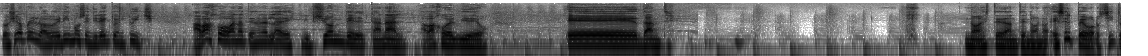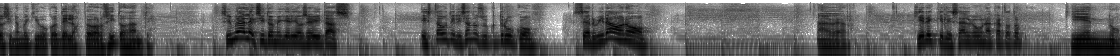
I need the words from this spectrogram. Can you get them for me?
Los shareplays lo abrimos en directo en Twitch. Abajo van a tener la descripción del canal. Abajo del video. Eh, Dante. No, este Dante no, no. Es el peorcito, si no me equivoco. De los peorcitos, Dante. Si me da el éxito, mi querido Cevitas. Está utilizando su truco. ¿Servirá o no? A ver. ¿Quiere que le salga una carta top? ¿Quién no?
